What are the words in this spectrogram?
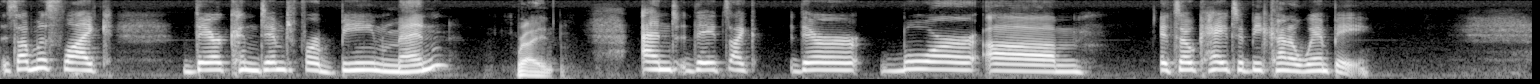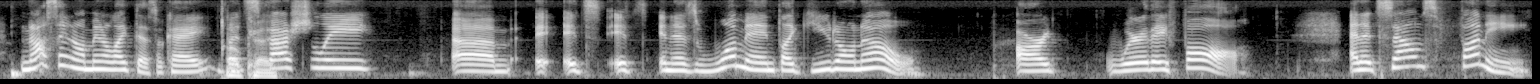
It's almost like they're condemned for being men Right. and they, it's like they're more um it's okay to be kind of wimpy. Not saying all men are like this okay? But Okay. especially um it, it's it's and as a woman like you don't know are where they fall. And it sounds funny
